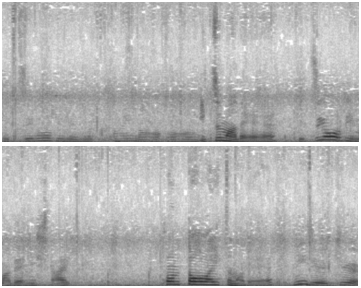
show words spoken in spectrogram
月曜日めんどくさいないつまで？月曜日までにしたい本当はいつまで？29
